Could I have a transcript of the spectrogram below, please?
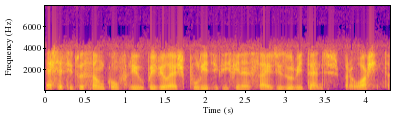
esta situação conferiu privilégios políticos e financeiros exorbitantes para Washington.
